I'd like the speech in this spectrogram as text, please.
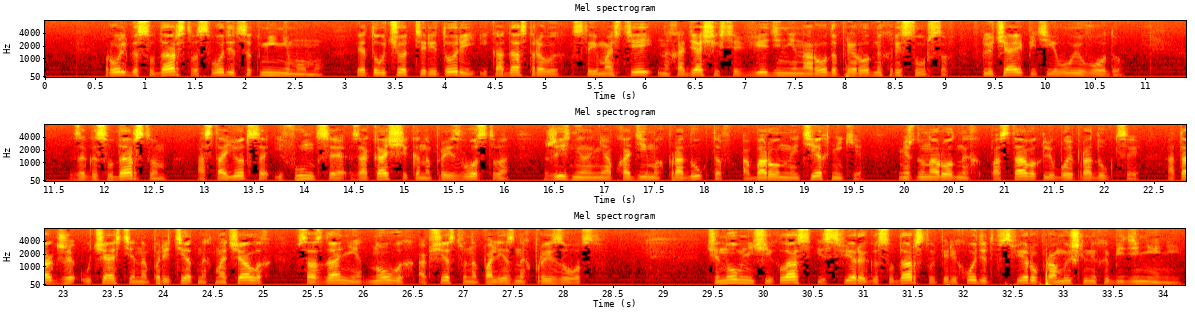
Роль государства сводится к минимуму. Это учет территорий и кадастровых стоимостей, находящихся в ведении народа природных ресурсов, включая питьевую воду. За государством – остается и функция заказчика на производство жизненно необходимых продуктов, оборонной техники, международных поставок любой продукции, а также участие на паритетных началах в создании новых общественно полезных производств. чиновничий класс из сферы государства переходит в сферу промышленных объединений.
